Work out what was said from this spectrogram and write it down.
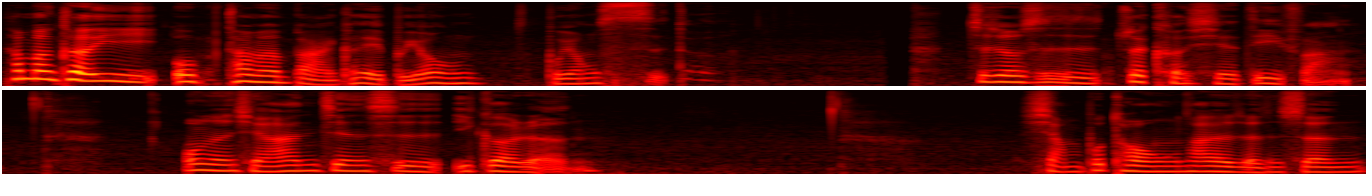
他们可以，我他们本来可以不用不用死的，这就是最可惜的地方。翁仁贤案件是一个人想不通他的人生，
